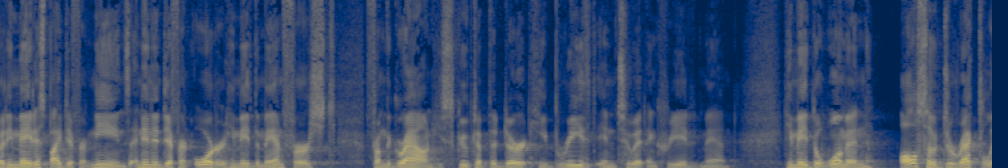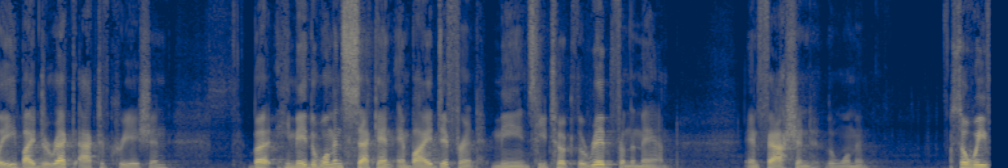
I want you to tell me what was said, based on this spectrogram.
but He made us by different means and in a different order. He made the man first from the ground, He scooped up the dirt, He breathed into it, and created man. He made the woman also directly by direct act of creation, but he made the woman second and by a different means. He took the rib from the man and fashioned the woman. So we,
